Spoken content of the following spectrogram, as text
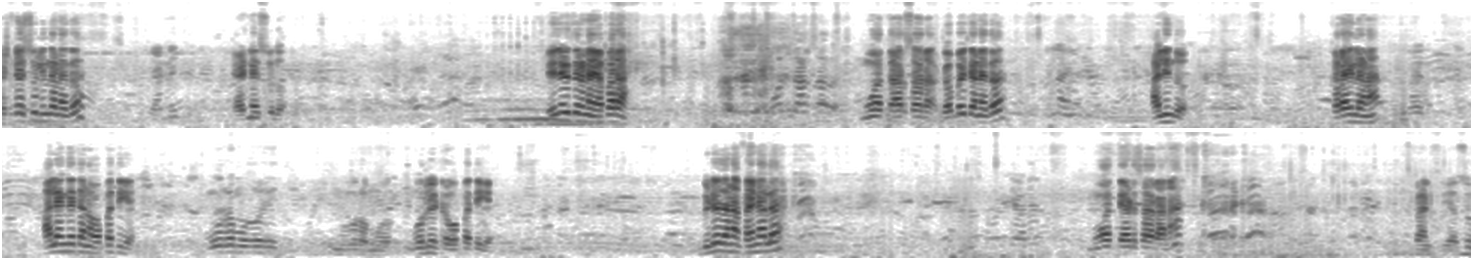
ಎಷ್ಟನೇ ಸೂಲಿಂದ ಅಣ್ಣ ಇದು? ಎರಡನೇ ಸೂಲು ಏನು ಹೇಳ್ತೀರಣ್ಣ ವ್ಯಾಪಾರ? ಮೂವತ್ತಾರು ಸಾವಿರ. ಗಬ್ಬ ಐತಣ್ಣ ಇದು? ಅಲ್ಲಿಂದು? ಕರ ಇಲ್ಲ ಅಣ್ಣ? ಅಲ್ಲಿ ಹೆಂಗೈತಣ್ಣ ಒಪ್ಪತ್ತಿಗೆ? ಮೂರ ಮೂರುವರೆ ಮೂರು ಮೂರು ಮೂರು ಲೀಟ್ರ್ ಒಪ್ಪತ್ತಿಗೆ. ಬಿಡೋದಣ್ಣ ಫೈನಲ್ ಮೂವತ್ತೆರಡು ಸಾವಿರನಾ? ಫ್ರೆಂಡ್ಸ್ ಎಸು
